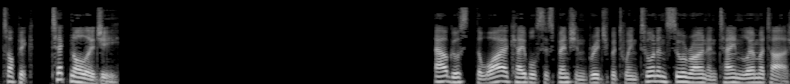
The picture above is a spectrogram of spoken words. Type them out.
Topic: Technology. August, the wire cable suspension bridge between Tournon-sur-Rhône and Tain-l'Hermitage,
